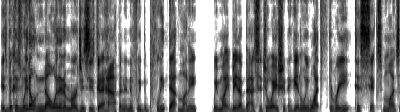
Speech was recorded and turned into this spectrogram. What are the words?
is because we don't know when an emergency is going to happen. And if we deplete that money, we might be in a bad situation. Again, we want three to six months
